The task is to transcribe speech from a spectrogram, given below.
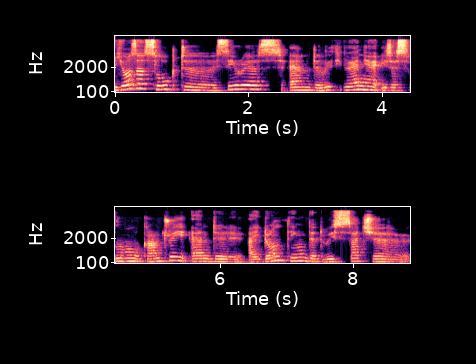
Juozas looked uh, serious, and Lithuania is a small country, and uh, I don't think that with such a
